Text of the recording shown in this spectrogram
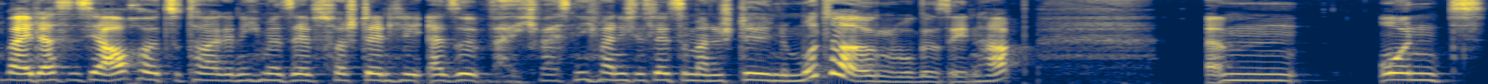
Weil das ist ja auch heutzutage nicht mehr selbstverständlich. Also ich weiß nicht, wann ich das letzte Mal eine stillende Mutter irgendwo gesehen habe. Ähm, und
